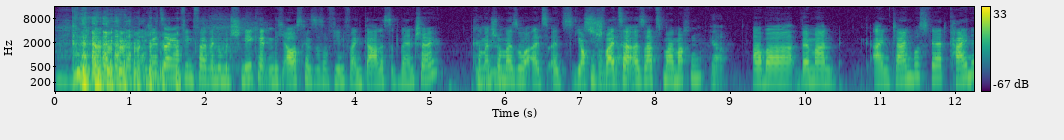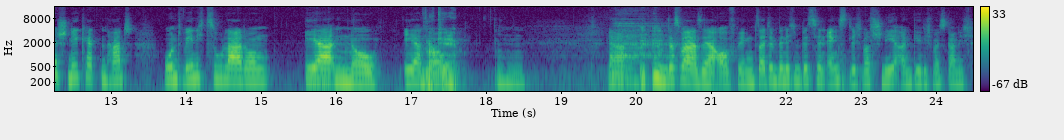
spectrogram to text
ich würde sagen, auf jeden Fall, wenn du mit Schneeketten dich auskennst, ist das auf jeden Fall ein geiles Adventure. Kann man schon mal so als, als Jochen schon Schweizer geil. Ersatz mal machen. Ja, Aber wenn man einen Kleinbus fährt, keine Schneeketten hat und wenig Zuladung, eher Ja, genau. no. Eher no. Okay. Ja, das war sehr aufregend. Seitdem bin ich ein bisschen ängstlich, was Schnee angeht. Ich weiß gar nicht.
